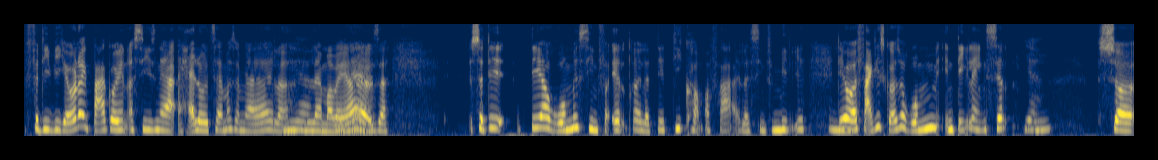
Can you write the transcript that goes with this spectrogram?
fordi vi kan jo heller ikke bare gå ind og sige sådan her, hallo, tag mig som jeg er, eller Ja. lad mig være. Ja. Altså. Så det, det at rumme sine forældre, eller det de kommer fra, eller sin familie, Mm. det er jo også faktisk også at rumme en del af en selv. Ja. Mm. Så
